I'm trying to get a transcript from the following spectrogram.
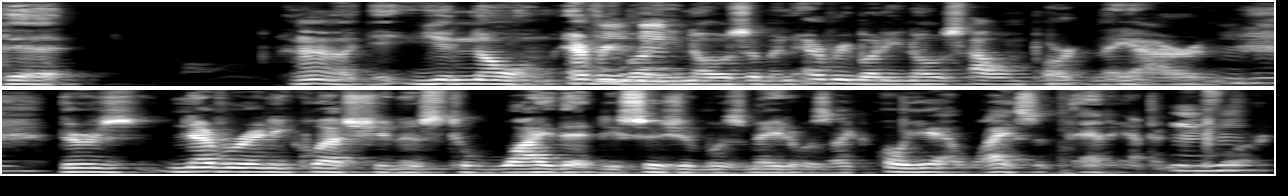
that uh, you know them. Everybody Mhm. knows them, and everybody knows how important they are. And Mm-hmm. there's never any question as to why that decision was made. It was like, oh yeah, why hasn't that happened Mhm. before?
